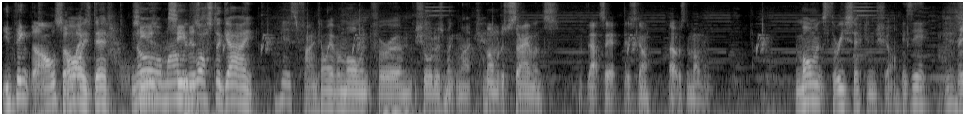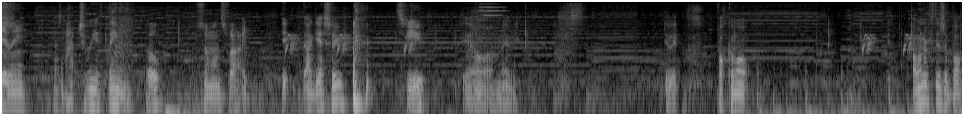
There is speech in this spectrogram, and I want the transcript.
You'd think that also. oh, like, he's dead. No, man, we've as- lost a guy. It's fine. Can we have a moment for um, Shoulders McMack? Moment of silence. That's it. It's done. That was the moment. The moment's three seconds, Sean. Is it? Yes. Really? That's actually a thing. Oh, someone's fired. It, I guess who? It's you. Yeah, oh, maybe. Do it. Fuck him up. I wonder if there's a boss.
